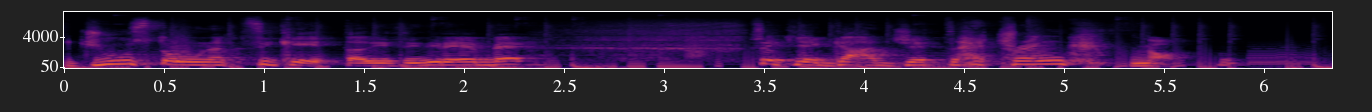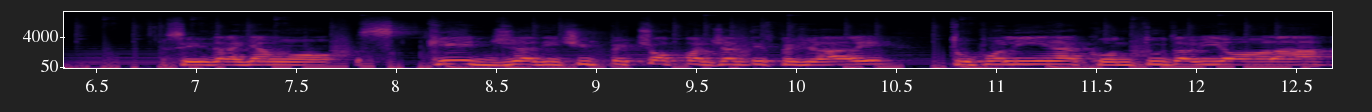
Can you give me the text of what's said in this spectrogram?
giusto una zichetta, di- si direbbe. Sai chi è Gadget Hatchring? No, Se te la chiamo scheggia di chip e chop agenti speciali, Topolina con tuta viola,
